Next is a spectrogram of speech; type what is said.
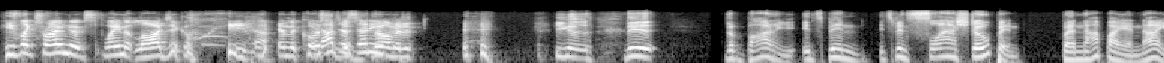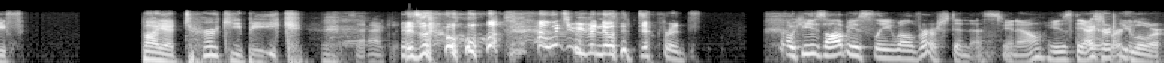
He's like trying to explain it logically Yeah. in the course not of this just film. And it, He goes, the the body, it's been it's been slashed open, but not by a knife, by a turkey beak. Exactly. It's like, how would you even know the difference? Oh, he's obviously well versed in this. You know, he's the expert. turkey lore.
